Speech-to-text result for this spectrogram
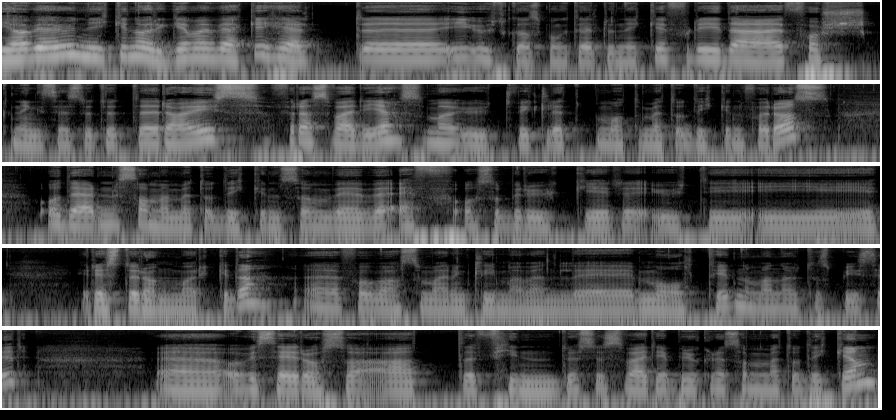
Ja, vi er unike i Norge, men vi er ikke helt uh, i utgangspunktet helt unike. Fordi det er forskningsinstituttet RISE fra Sverige som har utviklet på en måte metodikken for oss. Og det er den samme metodikken som WWF også bruker ute i, i restaurantmarkedet uh, for hva som er en klimavennlig måltid når man er ute og spiser. Eh, og vi ser også at Findus i Sverige bruker den samme metodikken.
